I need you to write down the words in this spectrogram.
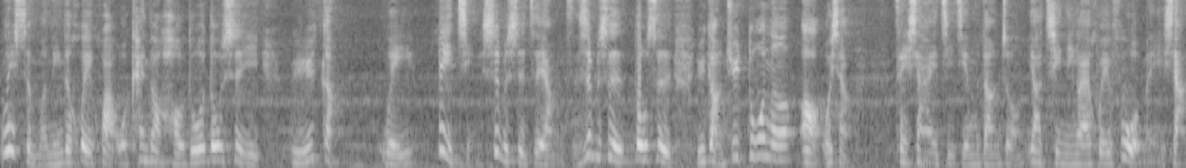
为什么您的绘画我看到好多都是以渔港为背景，是不是这样子？是不是都是渔港居多呢？哦，我想。在下一集节目当中，要请您来回复我们一下，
